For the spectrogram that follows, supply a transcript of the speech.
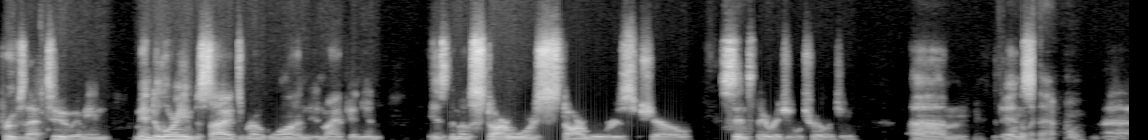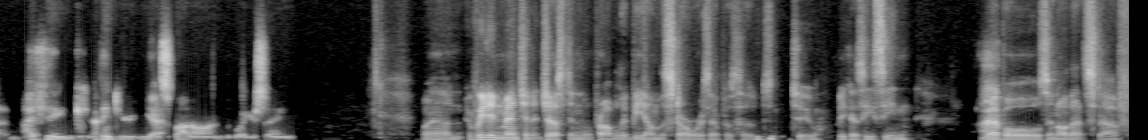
proves that too. I mean, Mandalorian, besides Rogue One, in my opinion, is the most Star Wars Star Wars show since the original trilogy. Um, and with that. uh, I think I think you're yeah spot on with what you're saying. Well, if we didn't mention it, Justin will probably be on the Star Wars episodes too, because he's seen I- Rebels and all that stuff.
